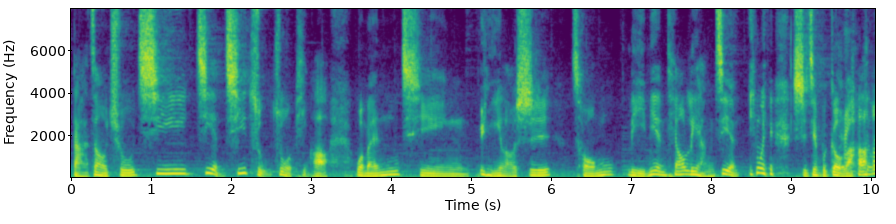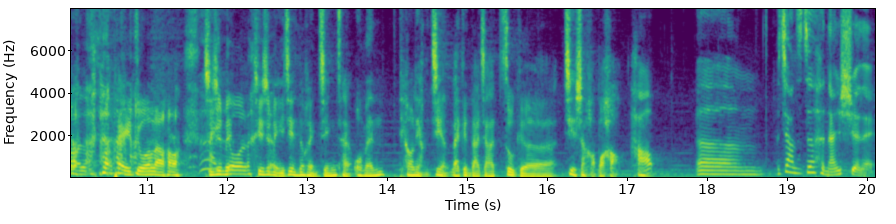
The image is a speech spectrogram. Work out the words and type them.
打造出七件七组作品啊。我们请韵怡老师。从里面挑两件，因为时间不够了，太多了，太多了哈。其实每其实每一件都很精彩，我们挑两件来跟大家做个介绍，好不好？好，嗯，这样子真的很难选哎，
